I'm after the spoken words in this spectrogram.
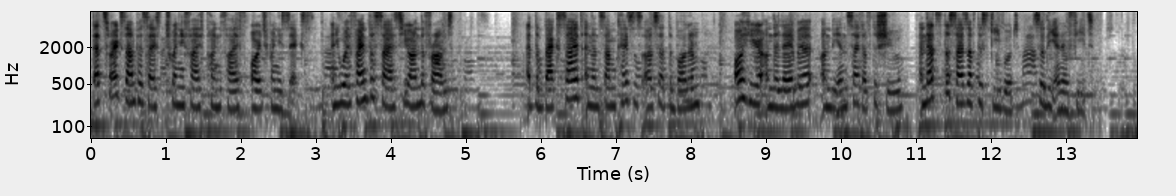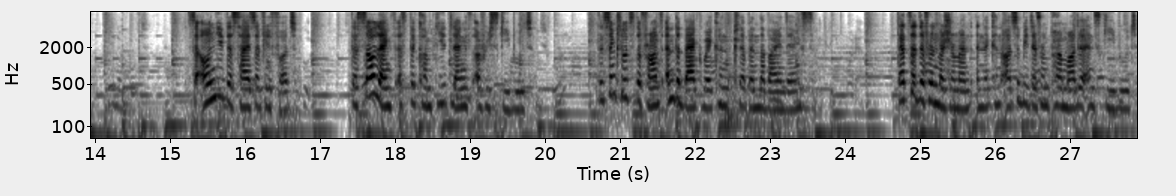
That's for example size 25.5 or 26, and you will find the size here on the front, at the back side and in some cases also at the bottom, or here on the label on the inside of the shoe. And that's the size of the ski boot, so the inner feet. So only the size of your foot. The sole length is the complete length of your ski boot. This includes the front and the back where you can clip in the bindings. That's a different measurement and it can also be different per model and ski boot,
